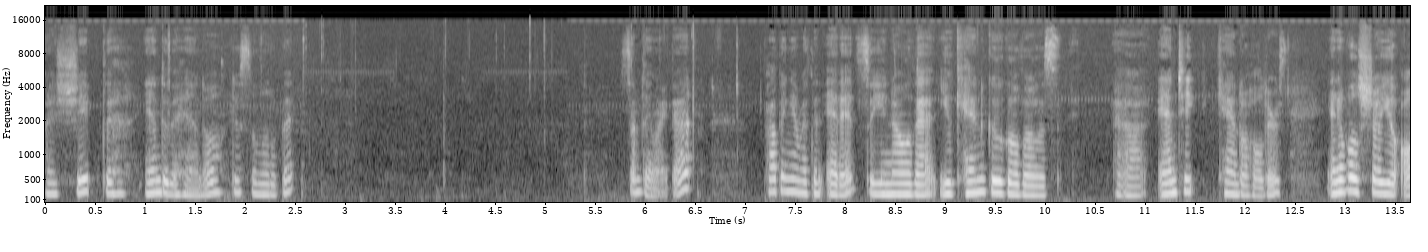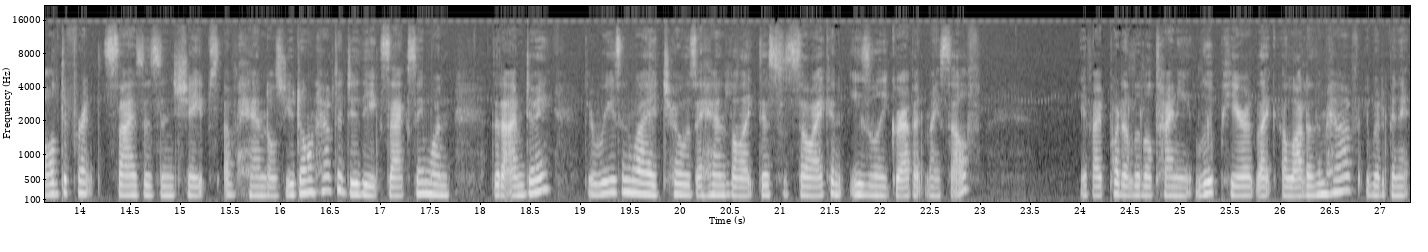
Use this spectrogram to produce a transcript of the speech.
I shaped the end of the handle just a little bit. Something like that popping in with an edit so you know that you can Google those uh, antique candle holders and it will show you all different sizes and shapes of handles. You don't have to do the exact same one that I'm doing. The reason why I chose a handle like this was so I can easily grab it myself. If I put a little tiny loop here like a lot of them have, it would have been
